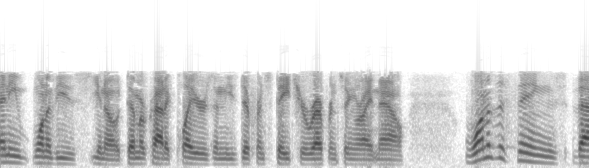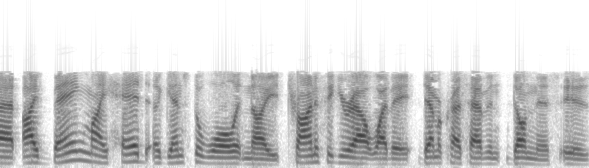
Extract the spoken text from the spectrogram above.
any one of these you know Democratic players in these different states you're referencing right now one of the things that I bang my head against the wall at night trying to figure out why the Democrats haven't done this is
